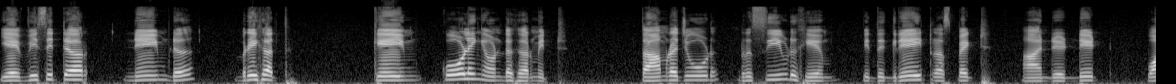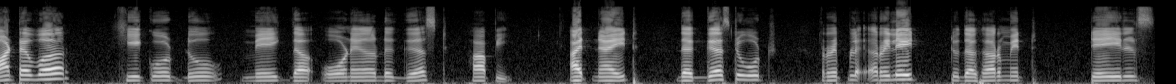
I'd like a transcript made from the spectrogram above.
a visitor named Brihat came calling on the hermit. Tamrachud received him with great respect and did whatever he could do make the honored guest happy. At night, the guest would relate to the hermit tales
